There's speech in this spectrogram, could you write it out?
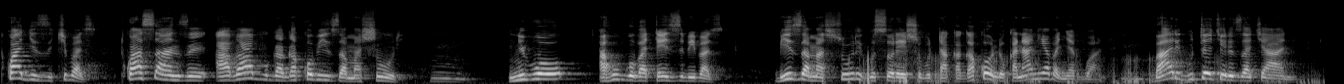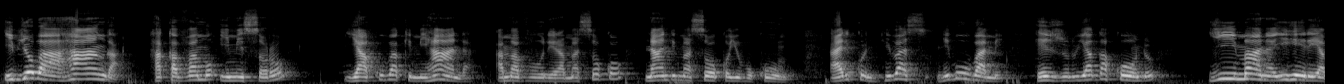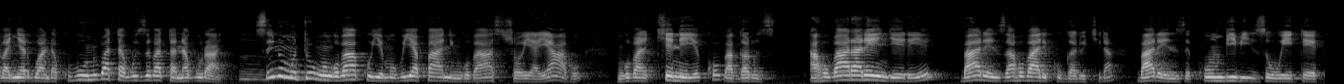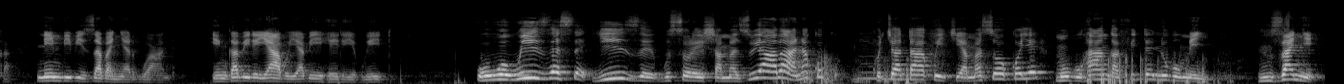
twagize ikibazo. Twasanze abavugaga ko bize amashuri. Nibo ahubwo bateza ibibazo. Bize amashuri gusoresha ubutaka gakondo kanani y'abanyarwanda bari gutekereza cyane. Ibyo bahanga hakavamo imisoro yakubaka imihanda amavuriro amasoko n'andi masoko y'ubukungu. Ariko ntibubame. Hejuru ya gakondo y'imana yihereye abanyarwanda ku buntu bataguze batanaguranye. Si n'umutungo ngo bakuye mu buyapani ngo bashoya yabo ngo bakeneye ko bagaruza. Aho bararengereye barenze aho bari kugarukira barenze ku mbibi z'uwiteka n'imbibi z'abanyarwanda. Ingabire yabo yabihereye bwite. Uwo wize se yize gusoresha amazu y'abana koko? Kuki atakwikiye amasoko ye mu buhanga afite n'ubumenyi? Nzanye.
